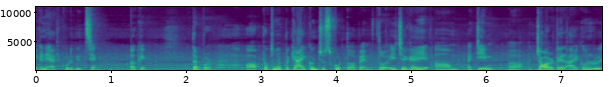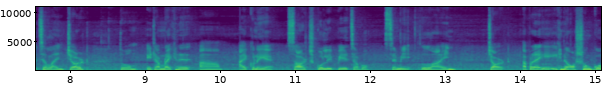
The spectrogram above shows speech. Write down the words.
এখানে অ্যাড করে দিচ্ছি। ওকে তারপর প্রথমে আপনাকে আইকন চুজ করতে হবে। তো এই জায়গায় একটি চার্টের আইকন রয়েছে লাইন চার্ট তো এটা আমরা এখানে আইকনে সার্চ করলে পেয়ে যাব। সেমি লাইন চার্ট আপনারা এখানে অসংখ্য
